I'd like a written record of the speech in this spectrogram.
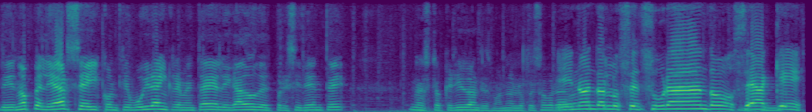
de no pelearse y contribuir a incrementar el legado del presidente nuestro querido Andrés Manuel López Obrador. Y no andarlo censurando, o sea que...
